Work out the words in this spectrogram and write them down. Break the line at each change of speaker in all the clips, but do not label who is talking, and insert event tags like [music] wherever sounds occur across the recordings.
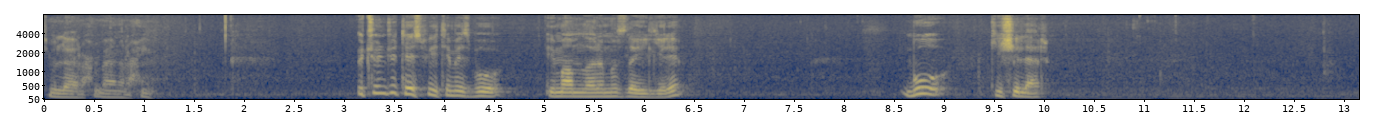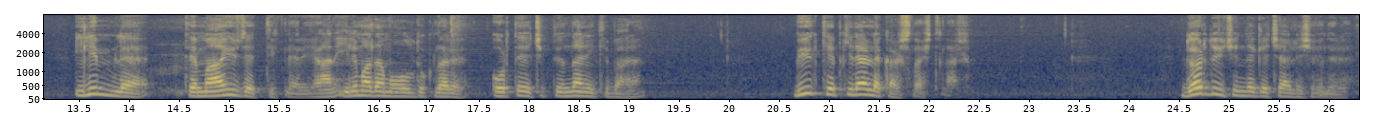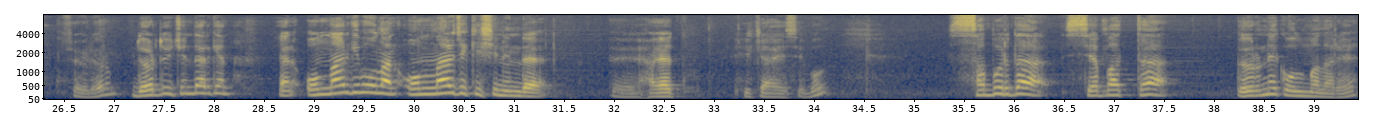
Bismillahirrahmanirrahim. Üçüncü tespitimiz bu imamlarımızla ilgili. Bu kişiler ilimle temayüz ettikleri yani ilim adamı oldukları ortaya çıktığından itibaren büyük tepkilerle karşılaştılar. Dördü için geçerli şeyleri söylüyorum. Dördü için derken yani onlar gibi olan onlarca kişinin de e, hayat hikayesi bu. Sabırda, sebatta örnek olmaları,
